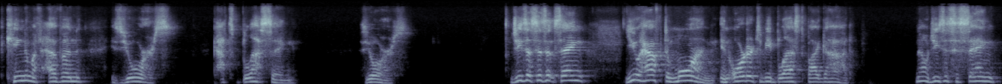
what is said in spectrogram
The kingdom of heaven is yours. God's blessing is yours. Jesus isn't saying you have to mourn in order to be blessed by God. No, Jesus is saying,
